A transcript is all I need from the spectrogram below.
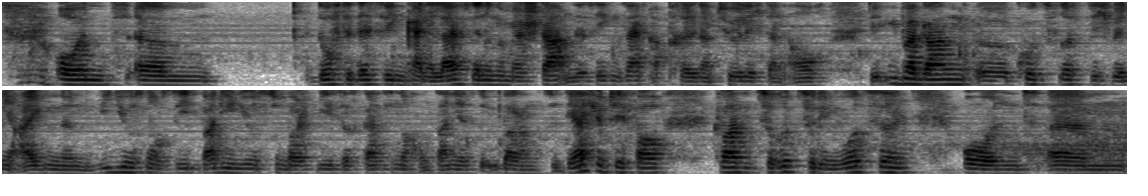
Und ähm, durfte deswegen keine Live-Sendungen mehr starten. Deswegen seit April natürlich dann auch der Übergang äh, kurzfristig, wenn ihr eigenen Videos noch seht, Buddy News zum Beispiel ist das Ganze noch und dann jetzt der Übergang zu Dercho TV, quasi zurück zu den Wurzeln. Und ähm,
